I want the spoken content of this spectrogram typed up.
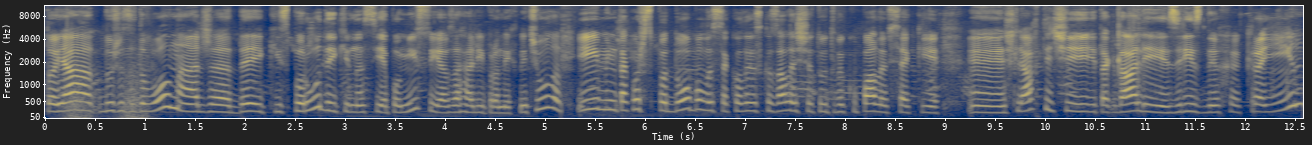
То я дуже задоволена, адже деякі споруди, які в нас є по місту, я взагалі про них не чула. І мені також сподобалося, коли сказали, що тут викупали всякі е, шляхтичі і так далі з різних країн.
